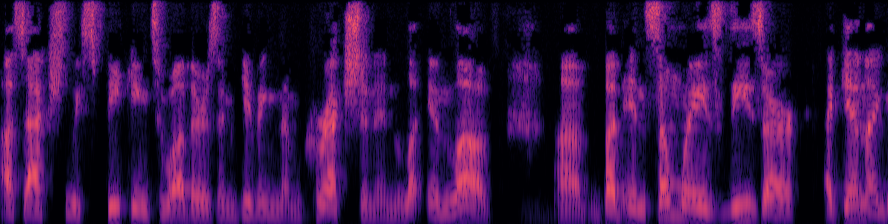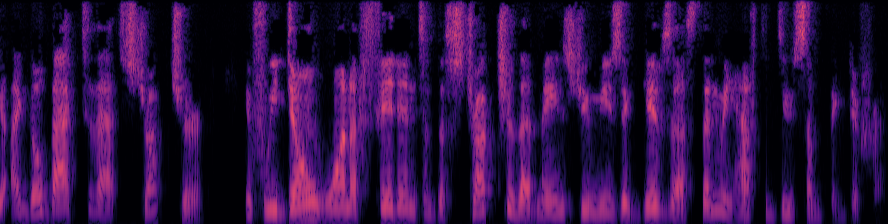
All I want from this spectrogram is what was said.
us actually speaking to others and giving them correction in in love. Uh, but in some ways, these are again, I, I go back to that structure. If we don't want to fit into the structure that mainstream music gives us, then we have to do something different.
